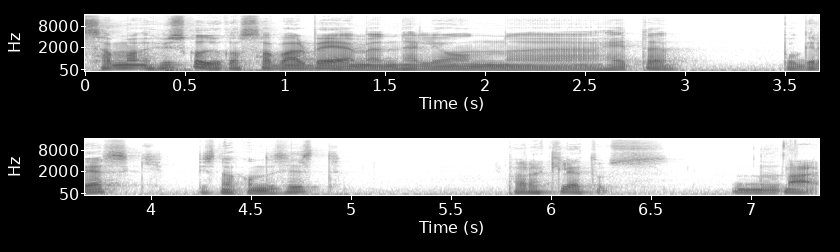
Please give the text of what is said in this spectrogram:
Samme, husker du hva samarbeidet med Den hellige ånd eh, heter på gresk? Vi snakka om det sist. Parakletos. Nei.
